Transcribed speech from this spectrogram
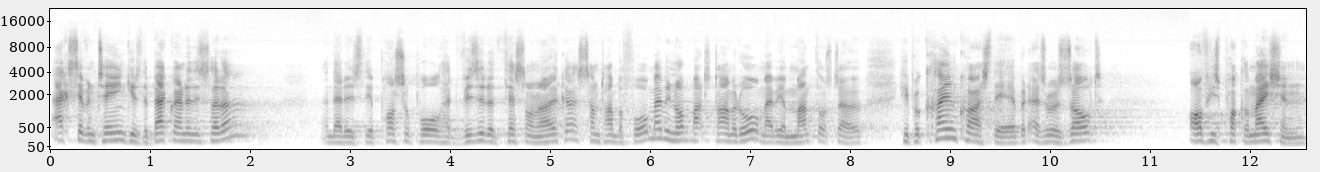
Acts 17 gives the background of this letter, and that is the Apostle Paul had visited Thessalonica sometime before, maybe not much time at all, maybe a month or so. He proclaimed Christ there, but as a result of his proclamation,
